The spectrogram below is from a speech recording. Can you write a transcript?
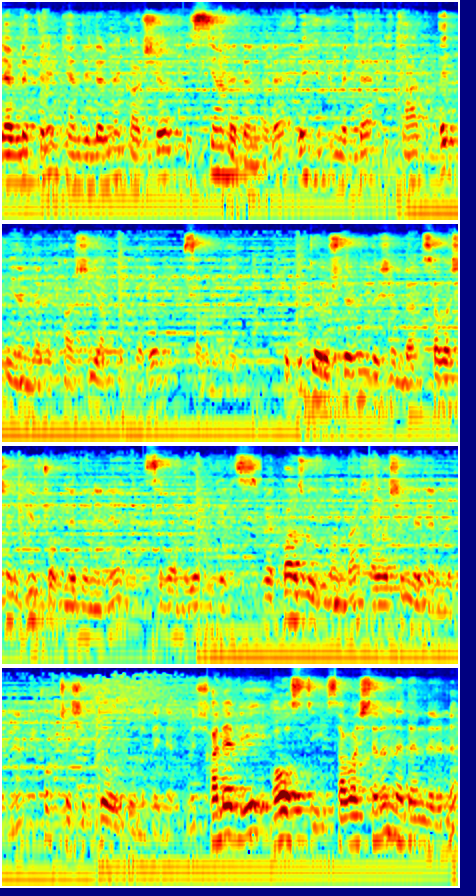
devletlerin kendilerine karşı isyan edenlere ve hükümete itaat etmeyenlere karşı yaptıkları savunmayı. Ve bu görüşlerin dışında savaşın birçok nedenini sıralayabiliriz. Evet bazı uzmanlar savaşın nedenlerinin çok çeşitli olduğunu belirtmiş. Kalevi Holsti savaşların nedenlerinin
